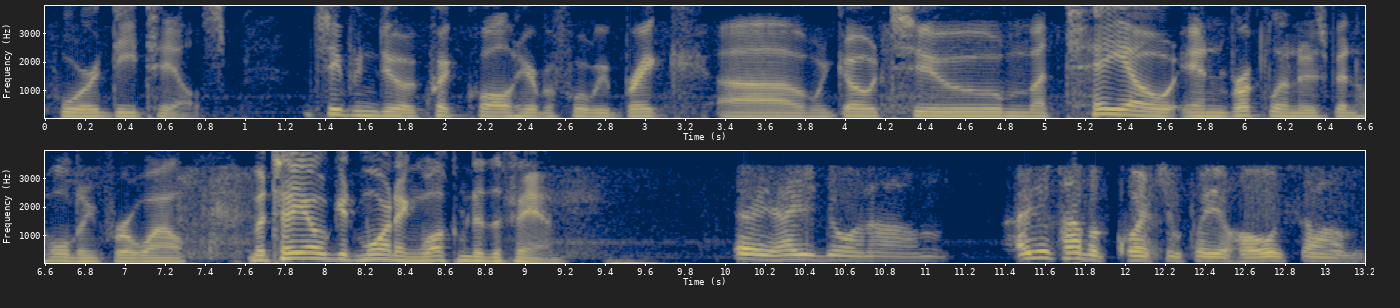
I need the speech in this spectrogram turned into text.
for details. Let's see if we can do a quick call here before we break. Uh, we go to Mateo in Brooklyn, who's been holding for a while. Mateo, good morning. Welcome to the fan. Hey, how you doing? Um, I just have a question for your host. Um,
